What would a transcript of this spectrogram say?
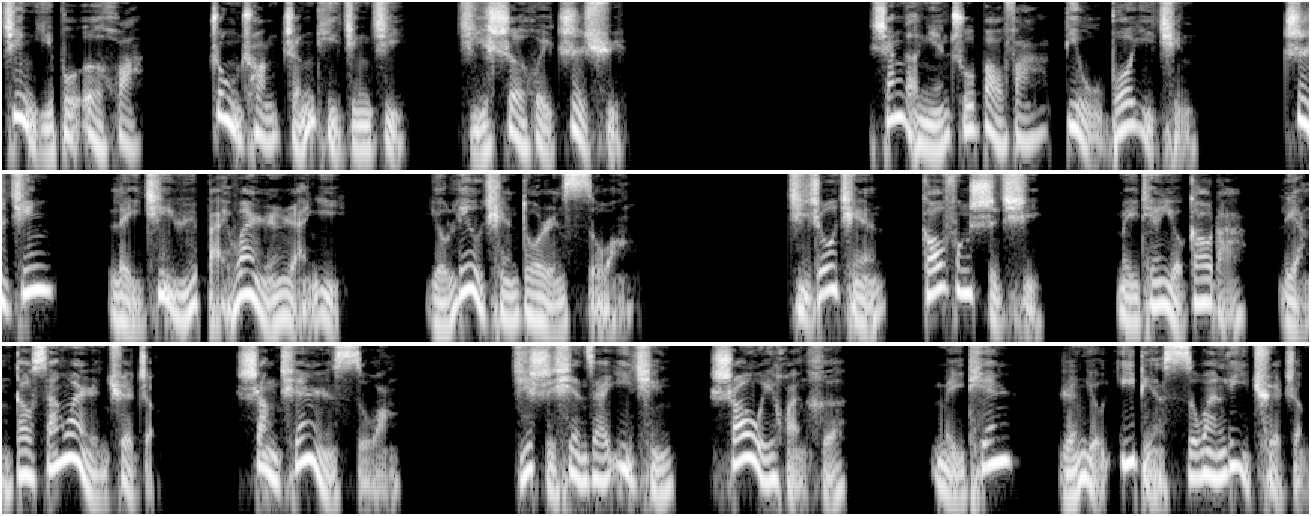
进一步恶化，重创整体经济。及社会秩序。香港年初爆发第五波疫情，至今累计逾百万人染疫，有六千多人死亡。几周前高峰时期，每天有高达两到三万人确诊，上千人死亡。即使现在疫情稍微缓和，每天仍有一点四万例确诊，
